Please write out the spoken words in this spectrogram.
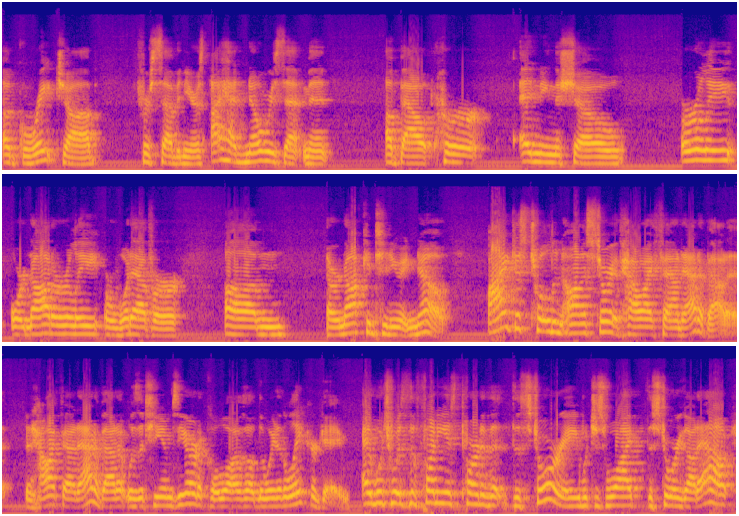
a great job for seven years. I had no resentment about her ending the show early or not early or whatever, um, or not continuing. No. I just told an honest story of how I found out about it. And how I found out about it was a TMZ article while I was on the way to the Laker game. And which was the funniest part of the, the story, which is why the story got out,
